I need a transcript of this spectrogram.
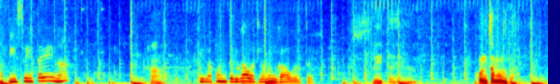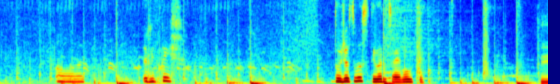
आपली सईता आहे ना? हां. तिला कोणतरी गावातला मुलगा आवडतोय. सहित आहे ना? कोणचा मुलगा? अं, रितेश. तुझ्याच वस्तीवरचा आहे बहुतेक. ती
